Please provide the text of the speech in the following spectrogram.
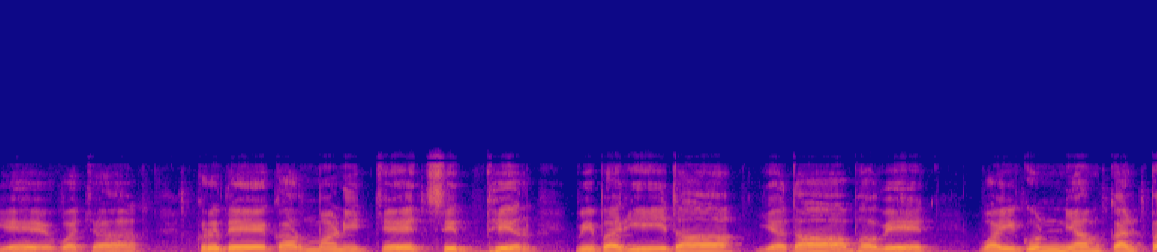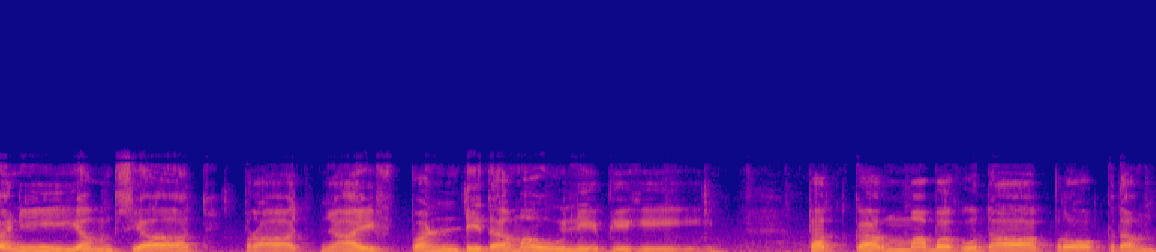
एव च। कृते कर्मणि चेत्सिद्धिर्विपरीता यदा भवेत् वैगुण्यं कल्पनीयं स्यात् प्राज्ञैः पण्डितमौलिभिः। तत्कर्म बहुधा प्रोक्तं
